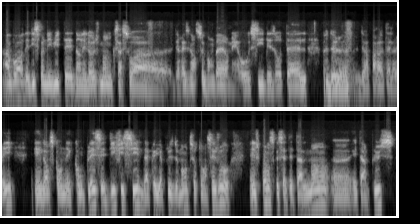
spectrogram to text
avoir des disponibilités dans les logements, que ce soit euh, des résidences secondaires, mais aussi des hôtels, euh, de, de la parahôtellerie. Et lorsqu'on est complet, c'est difficile d'accueillir plus de monde, surtout en séjour. Et je pense que cet étalement euh, est un plus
